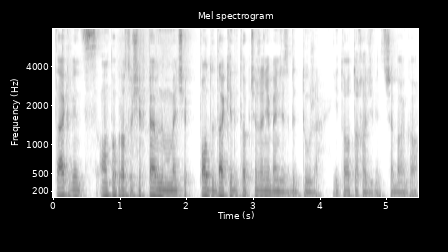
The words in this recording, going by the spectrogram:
Tak, więc on po prostu się w pewnym momencie podda, kiedy to obciążenie będzie zbyt duże. I to o to chodzi, więc trzeba go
